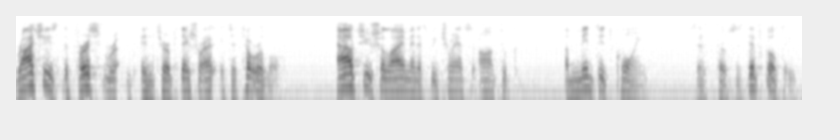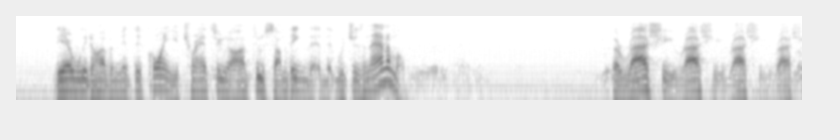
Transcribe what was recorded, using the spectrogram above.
Rashi is the first interpretation. It's a Torah law. Out to Yerushalayim and it's be transferred onto a minted coin. So that's Tosa's difficulty. There we don't have a minted coin. You're transferring it onto something that, that- which is an animal. But Rashi, Rashi, Rashi, Rashi.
